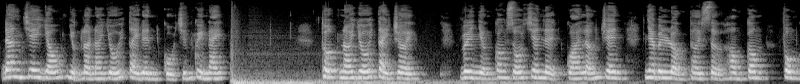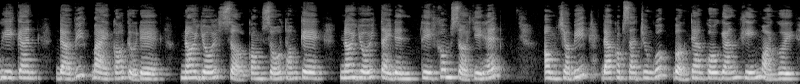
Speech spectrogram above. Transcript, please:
đang che giấu những lời nói dối tay đình của chính quyền này? Thuật nói dối tay trời vì những con số chênh lệch quá lớn trên, nhà bình luận thời sự Hồng Kông Phùng Huy Can đã viết bài có tựa đề Nói dối sợ con số thống kê, nói dối Tây Đình thì không sợ gì hết. Ông cho biết Đảng Cộng sản Trung Quốc vẫn đang cố gắng khiến mọi người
